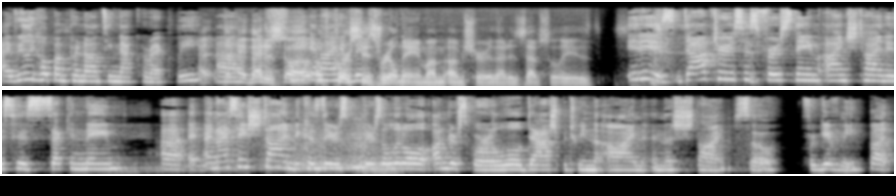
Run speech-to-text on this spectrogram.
I really hope I'm pronouncing that correctly. Uh, and that is, uh, of course, been, his real name. I'm, I'm sure that is absolutely. It is. Doctor is his first name. Einstein is his second name. Uh, and I say Stein because there's there's a little underscore, a little dash between the Ein and the Stein. So forgive me. But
